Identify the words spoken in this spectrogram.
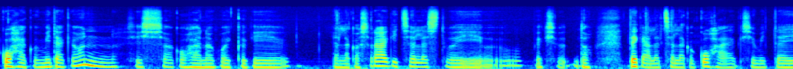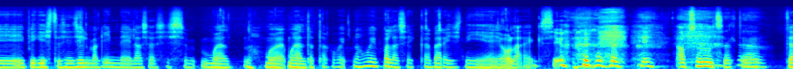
kohe, kui midagi on, siis sa kohe nagu ikkagi jälle kas räägid sellest või eks ju noh, tegeled sellega kohe, eks ju, mitte ei, ei pigista siin silma kinni, ei lase siis mõeld-, noh, mõelda, et aga võib, noh, võib-olla see ikka päris nii ei ole, eks ju absoluutselt, jah. et,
